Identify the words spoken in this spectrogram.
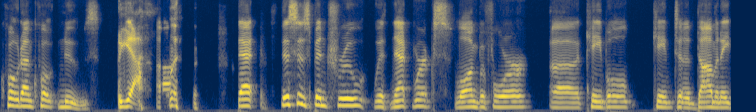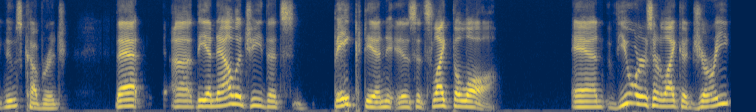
quote unquote news. yeah. that this has been true with networks long before uh, cable came to dominate news coverage. That uh, the analogy that's baked in is it's like the law, and viewers are like a jury.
